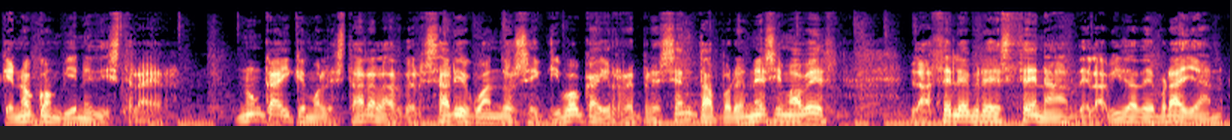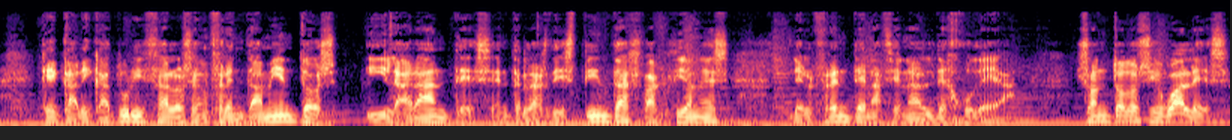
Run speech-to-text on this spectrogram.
que no conviene distraer. Nunca hay que molestar al adversario cuando se equivoca y representa por enésima vez la célebre escena de la vida de Brian que caricaturiza los enfrentamientos hilarantes entre las distintas facciones del Frente Nacional de Judea. Son todos iguales,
